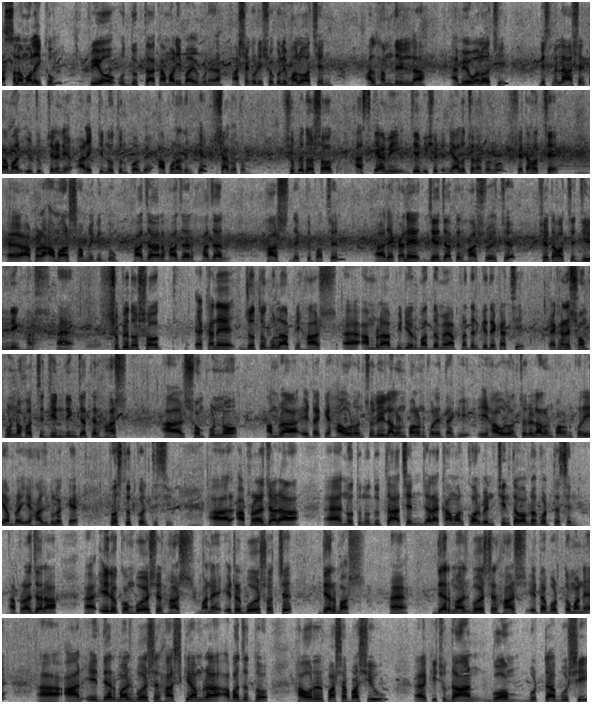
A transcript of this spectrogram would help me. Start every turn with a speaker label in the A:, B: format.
A: আসসালামু আলাইকুম, প্রিয় উদ্যোক্তা কামারি বায়ু বোনেরা। আশা করি সকলে ভালো আছেন। আলহামদুলিল্লাহ, আমিও ভালো আছি। বিসমিল্লা হাসের কামার ইউটিউব চ্যানেলে আরেকটি নতুন পর্বে আপনাদেরকে স্বাগতম। সুপ্রিয় দর্শক, আজকে আমি যে বিষয়টি নিয়ে আলোচনা করব, সেটা হচ্ছে আপনারা আমার সামনে কিন্তু হাজার হাজার হাজার হাঁস দেখতে পাচ্ছেন। আর এখানে যে জাতের হাঁস রয়েছে, সেটা হচ্ছে জিন্ডিং হাঁস হ্যাঁ? সুপ্রিয় দর্শক এখানে যতগুলো আপনি হাঁস আমরা ভিডিওর মাধ্যমে আপনাদেরকে দেখাচ্ছি। এখানে সম্পূর্ণ হচ্ছে জিন্ডিং জাতের হাঁস, আর সম্পূর্ণ আমরা এটাকে হাওড় অঞ্চলেই লালন পালন করে থাকি। এই হাওড় অঞ্চলে লালন পালন করেই আমরা এই হাঁসগুলোকে প্রস্তুত করতেছি। আর আপনারা যারা নতুন উদ্যোক্তা আছেন, যারা কামার করবেন চিন্তা ভাবনা করতেছেন, আপনারা যারা এরকম বয়সের হাঁস মানে এটার বয়স হচ্ছে দেড় মাস হ্যাঁ দেড় মাস বয়সের হাঁস, এটা বর্তমানে আর এই দেড় মাস বয়সের হাঁসকে আমরা আপাতত হাওরের পাশাপাশিও কিছু ধান, গম, ভুট্টা বসি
